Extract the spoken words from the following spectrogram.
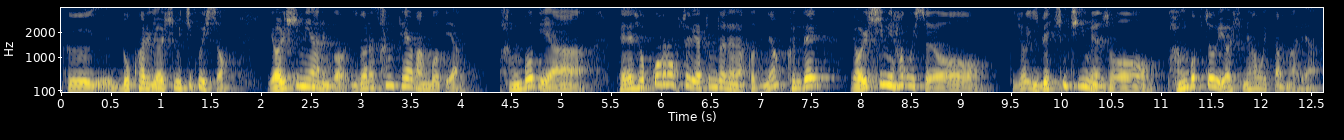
그, 녹화를 열심히 찍고 있어. 열심히 하는 거. 이거는 상태야, 방법이야? 방법이야. 배에서 꼬르륵 소리가 좀 전에 났거든요. 근데 열심히 하고 있어요. 그죠? 입에 침 튀기면서 방법적으로 열심히 하고 있단 말이야.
